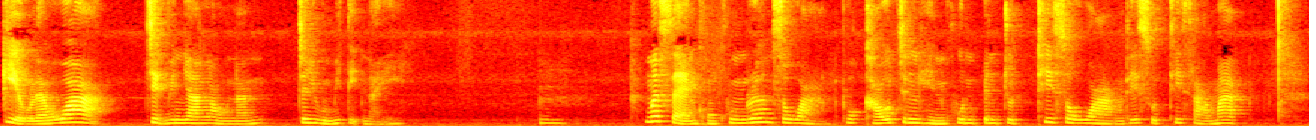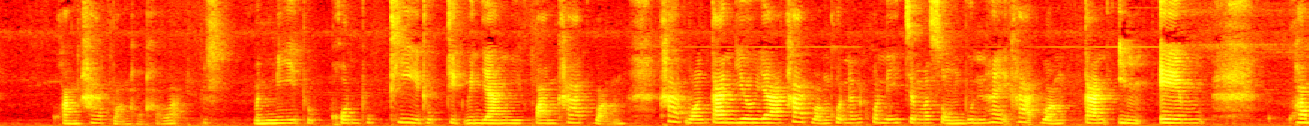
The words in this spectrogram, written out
เกี่ยวแล้วว่าจิตวิญญาณเหล่านั้นจะอยู่มิติไหนอืมเมื่อแสงของคุณเริ่มสว่าง พวกเขาจึงเห็นคุณเป็นจุดที่สว่างที่สุดที่สามารถ ความคาดหวังของเขาอะมันมีทุกคนทุกที่ทุกจิตวิญญาณมีความคาดหวัง คาดหวังการเยียวยาคาดหวังคนนั้นคนนี้จะมาส่งบุญให้คาดหวังการอิ่มเอม ความ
